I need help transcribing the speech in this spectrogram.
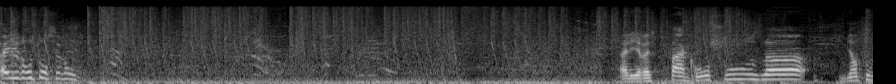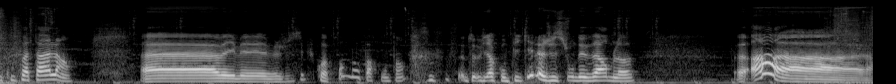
Ah, il est de retour, c'est bon. Allez, il reste pas grand chose là. Bientôt le coup fatal. Euh, mais, je sais plus quoi prendre moi par contre. Hein. Ça devient compliqué la gestion des armes là. Euh, ah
